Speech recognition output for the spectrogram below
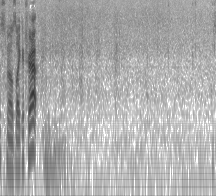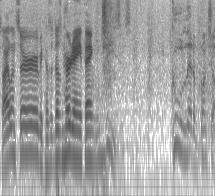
This smells like a trap. Silencer, because it doesn't hurt anything. Jesus. Gould led a bunch of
